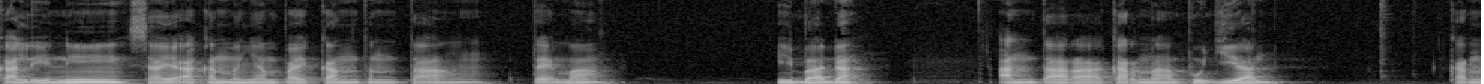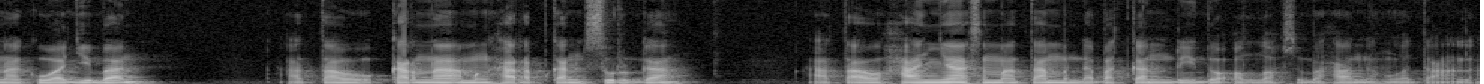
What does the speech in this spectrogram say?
Kali ini saya akan menyampaikan tentang tema ibadah antara karena pujian, karena kewajiban, atau karena mengharapkan surga, atau hanya semata mendapatkan ridho Allah Subhanahu wa taala.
